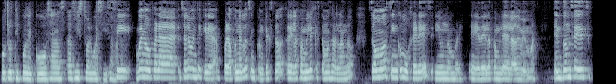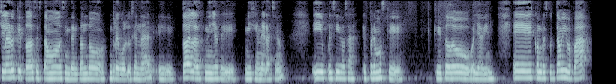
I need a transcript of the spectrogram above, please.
otro tipo de cosas? ¿Has visto algo así, Samara? Sí, bueno, para solamente quería, para ponerlos en contexto, de la familia que estamos hablando, somos cinco mujeres y un hombre eh, de la familia del lado de mi mamá. Entonces, claro que todas estamos intentando revolucionar, eh, todas las niñas de mi generación. Y pues sí, o sea, esperemos que, que todo vaya bien. Eh, con respecto a mi papá,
